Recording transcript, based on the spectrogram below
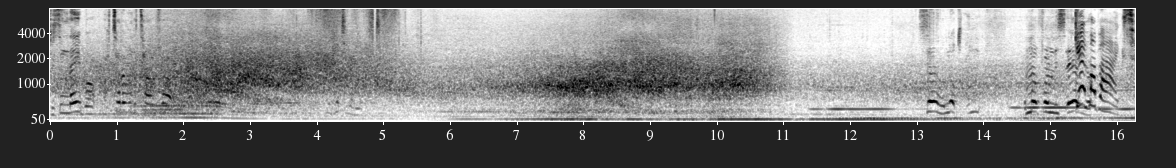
She's a neighbor. I'll tell her when the time's right. I'll hit you a lift. Sarah, look, I'm, I'm not from this area. Get my bags.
